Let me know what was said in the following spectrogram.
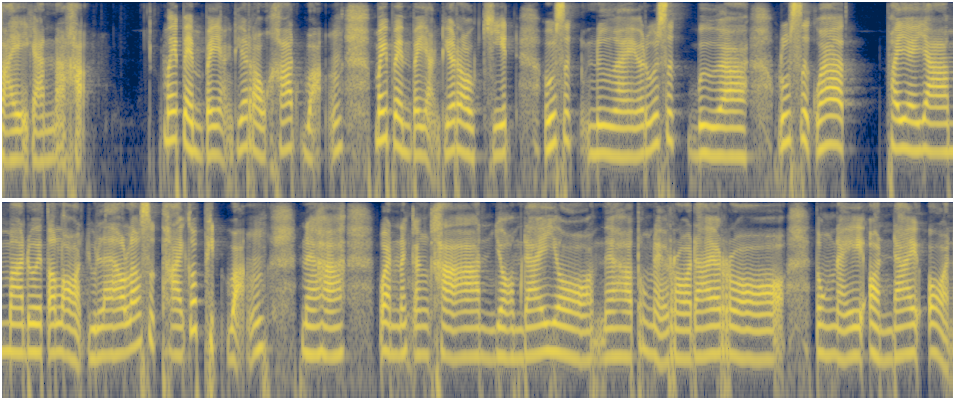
ใจกันนะคะไม่เป็นไปอย่างที่เราคาดหวัง ไม่เป็นไปอย่างที่เราคิด รู้สึกเหนื่อย รู้สึกเบื่อ รู้สึกว่าพยายามมาโดยตลอดอยู่แล้ว แล้วสุดท้ายก็ผิดหวังนะคะ วันนักกังคารยอมได้ยอมนะคะ ตรงไหนรอได้รอ ตรงไหนอ่อนได้อ่อน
